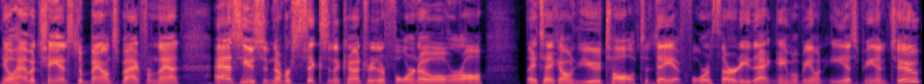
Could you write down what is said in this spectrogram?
He'll have a chance to bounce back from that. As Houston, number six in the country, they're 4 0 overall. They take on Utah today at 4:30. That game will be on ESPN2.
